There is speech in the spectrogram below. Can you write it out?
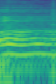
of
